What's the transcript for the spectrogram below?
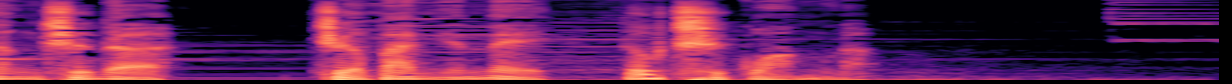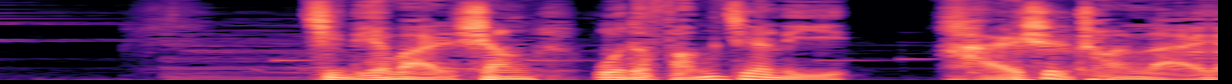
能吃的，这半年内都吃光了。今天晚上，我的房间里还是传来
